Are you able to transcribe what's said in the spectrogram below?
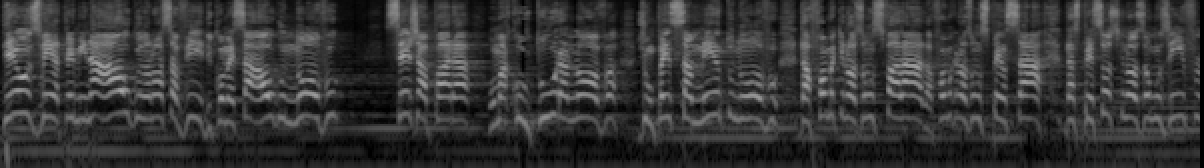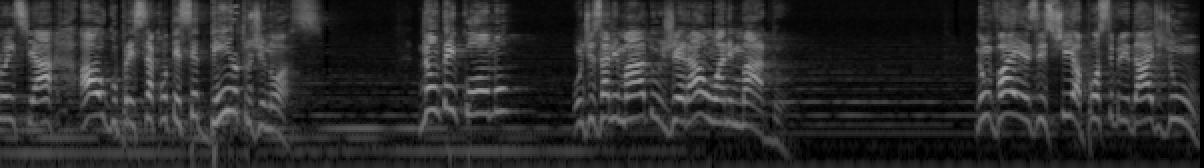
Deus venha terminar algo na nossa vida e começar algo novo, seja para uma cultura nova, de um pensamento novo, da forma que nós vamos falar, da forma que nós vamos pensar, das pessoas que nós vamos influenciar, algo precisa acontecer dentro de nós. Não tem como um desanimado gerar um animado. Não vai existir a possibilidade de um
